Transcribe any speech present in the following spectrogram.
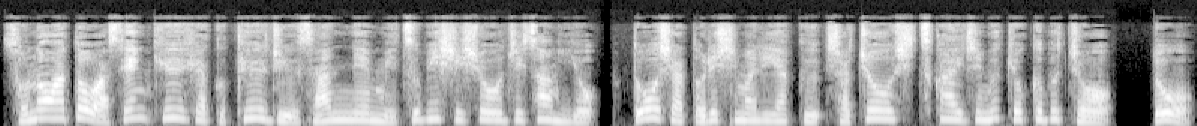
その後は1993年三菱商事産業、同社取締役社長室会事務局部長、同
